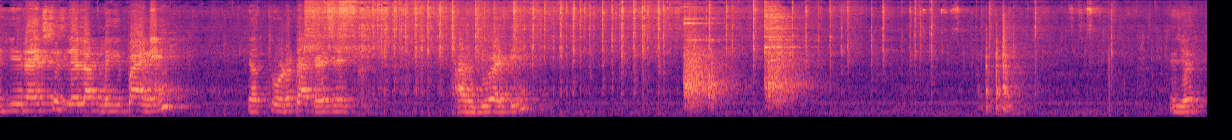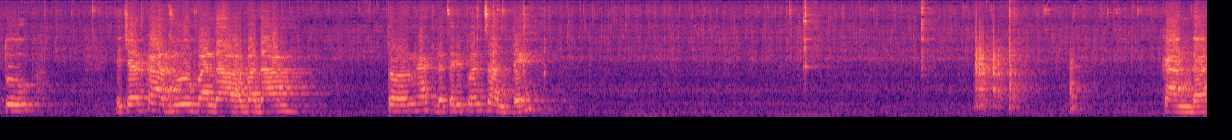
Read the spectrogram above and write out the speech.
आता हे राईस शिजलेलं आपलं हे पाणी त्यात थोडं टाकायचं एक अर्धी वाटी. त्याच्यात तूप त्याच्यावर काजू बदा बदाम तळून घातलं तरी पण चालतंय. कांदा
